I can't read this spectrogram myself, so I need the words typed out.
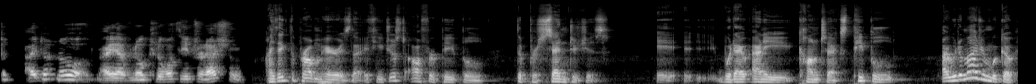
but I don't know. I have no clue what the international. I think the problem here is that if you just offer people the percentages without any context, people, I would imagine, would go,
